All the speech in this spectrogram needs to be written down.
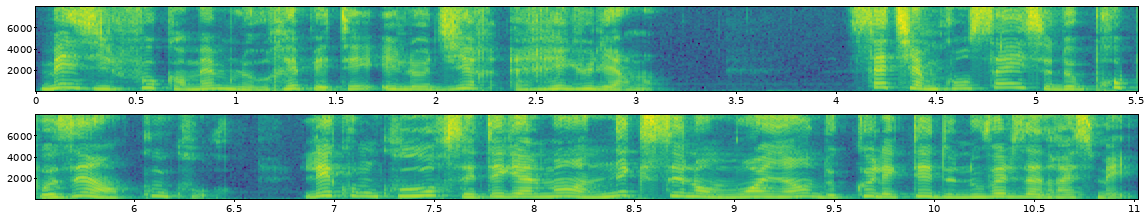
mais il faut quand même le répéter et le dire régulièrement. Septième conseil, c'est de proposer un concours. Les concours, c'est également un excellent moyen de collecter de nouvelles adresses mail.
